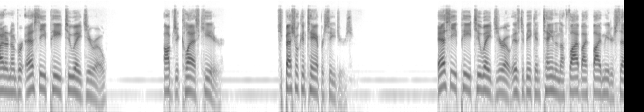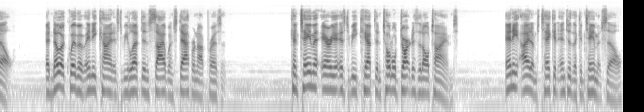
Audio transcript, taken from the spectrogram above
Item Number SCP-280 Object Class Keter Special Containment Procedures SCP-280 is to be contained in a 5x5 meter cell, and no equipment of any kind is to be left inside when staff are not present. Containment area is to be kept in total darkness at all times. Any items taken into the containment cell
